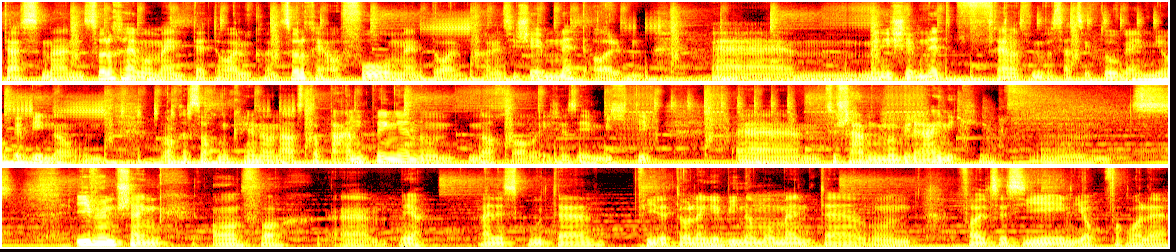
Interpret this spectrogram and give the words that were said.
dass man solche Momente teilen kann, solche Erfahrungen teilen kann. Es ist eben nicht Alben. Ähm, man ist eben nicht 365 Tage im Jahr Gewinner und manche Sachen können aus der Bahn bringen und nachher ist es eben wichtig ähm, zu schauen, wie man wieder reinkommt. Und ich wünsche einfach ähm, ja, alles Gute, viele tolle Gewinnermomente und falls es je in die Opferrolle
